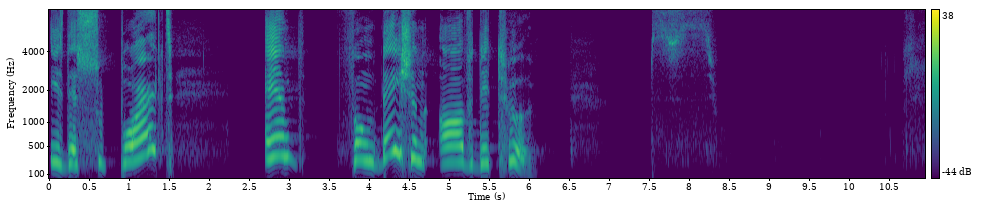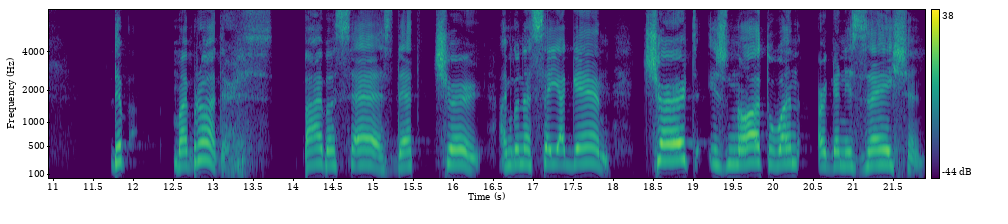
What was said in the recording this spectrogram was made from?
is the support and foundation of the truth. The, my brothers, Bible says that church I'm going to say again church is not one organization,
